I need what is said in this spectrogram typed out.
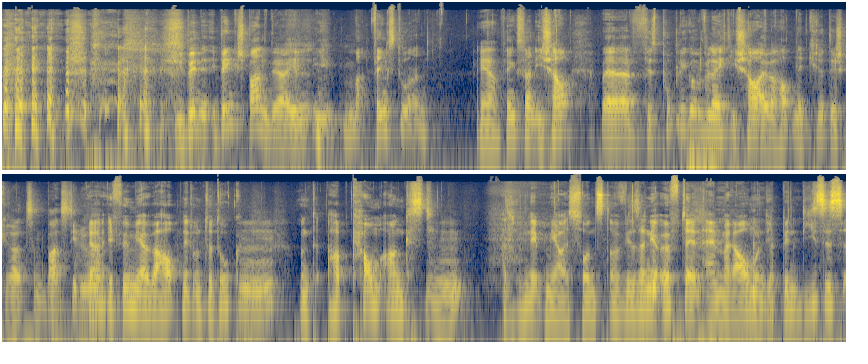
ich, bin, ich bin gespannt, ja. Ich, ich, fängst du an? Ja. Fängst du an? Ich schaue äh, fürs Publikum vielleicht, ich schaue überhaupt nicht kritisch gerade zum Basti rüber. Ja, ich fühle mich ja überhaupt nicht unter Druck Mhm. und habe kaum Angst. Mhm. Also nicht mehr als sonst, aber wir sind ja öfter in einem Raum und ich bin dieses,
